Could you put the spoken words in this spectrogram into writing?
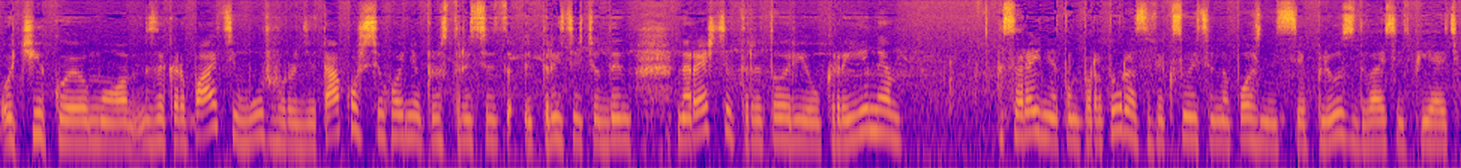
очікуємо Закарпатті, в Ужгороді також сьогодні плюс 30, 31. Нарешті території України. Середня температура зафіксується на позначці плюс 25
